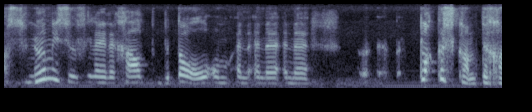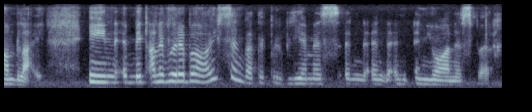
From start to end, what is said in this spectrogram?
astronomiese hoeveelhede geld betaal om in in 'n in 'n plakkerskamp te gaan bly. En met ander woorde behuising wat 'n probleem is in in in in Johannesburg.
